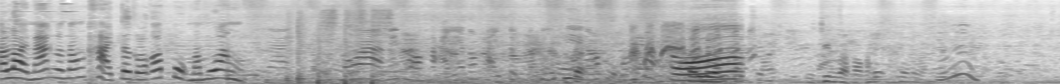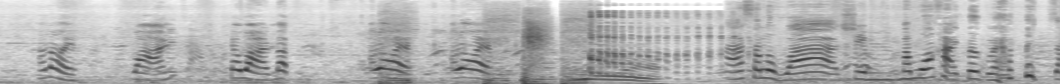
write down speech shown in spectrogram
อร่อยมากเราต้องขายตึกแล้วก็ปลูกมะม่วง อขายเนี่ยต้องขายตึกกับพื้นที่แล้วก็ปลูกมะม่วงโอ้แต่เหลืองจริงกว่าเขาก็ได้อืมอร่อย หวานแต่หวานแบบ อร่อย อร่อยอะสรุปว่าชิมมะม่วงขายตึกแล้วติดใจ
